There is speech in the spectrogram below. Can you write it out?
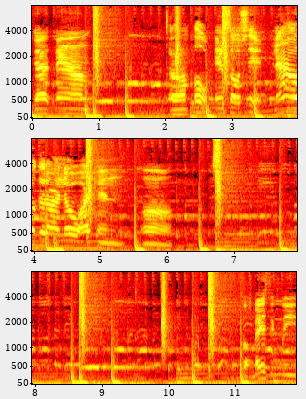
Got down. Um, oh, and so shit. Now that I know I can, uh, so basically,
